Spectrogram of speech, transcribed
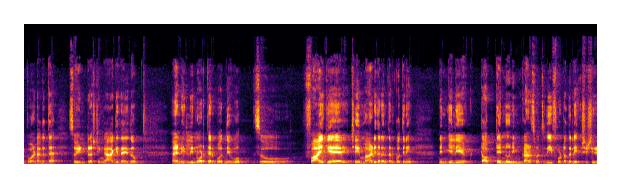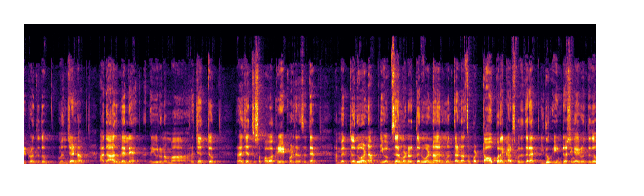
ಇಂಪಾರ್ಟೆಂಟ್ ಆಗುತ್ತೆ. ಸೊ ಇಂಟ್ರೆಸ್ಟಿಂಗ್ ಆಗಿದೆ ಇದು. ಆ್ಯಂಡ್ ಇಲ್ಲಿ ನೋಡ್ತಾ ಇರ್ಬೋದು ನೀವು. ಸೊ ಫೈಗೆ ಚೇಂಜ್ ಮಾಡಿದ್ದಾರೆ ಅಂತ ಅನ್ಕೋತೀನಿ. ನಿಮಗೆ ಇಲ್ಲಿ ಟಾಪ್ ಟೆನ್ನು ನಿಮ್ಗೆ ಕಾಣಿಸುವಂಥದ್ದು ಈ ಫೋಟೋದಲ್ಲಿ ಶಿಶಿರ್ ಇಟ್ಟುವಂಥದ್ದು ಮಂಜಣ್ಣ. ಅದಾದಮೇಲೆ ಇವರು ನಮ್ಮ ರಜತ್. ರಜತ್ ಸ್ವಲ್ಪ ಅವಾಗ ಕ್ರಿಯೇಟ್ ಮಾಡ್ತಾರೆ ಅನಿಸುತ್ತೆ. ಆಮೇಲೆ ಧನು ಅಣ್ಣ ನೀವು ಅಬ್ಸರ್ವ್ ಮಾಡಿದ್ರೆ ಧನು ಅಣ್ಣ ಹನುಮಂತ ಅಣ್ಣ ಸ್ವಲ್ಪ ಟಾಪರಾಗಿ ಕಾಣಿಸ್ಕೊತಿದ್ದಾರೆ. ಇದು ಇಂಟ್ರೆಸ್ಟಿಂಗ್ ಆಗಿರುವಂಥದ್ದು.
